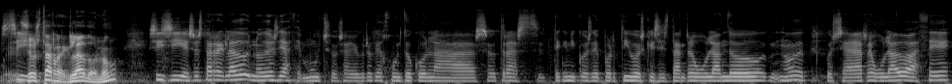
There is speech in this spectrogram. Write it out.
Sí. Eso está arreglado, ¿no? Sí, sí, eso está arreglado no desde hace mucho. O sea, yo creo que junto con las otras técnicos deportivos que se están regulando, ¿no? pues se ha regulado hace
